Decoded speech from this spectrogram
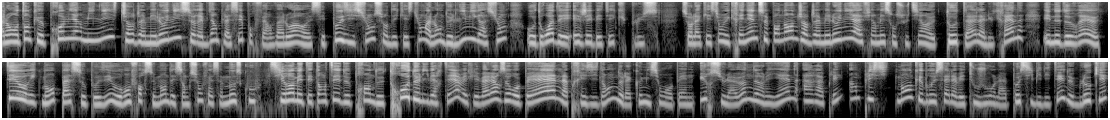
Alors en tant que première ministre, Giorgia Meloni serait bien placée pour faire valoir euh, ses positions sur des questions allant de l'immigration aux droits des LGBTQ+. Sur la question ukrainienne, cependant, Giorgia Meloni a affirmé son soutien euh, total à l'Ukraine et ne devrait euh, théoriquement pas s'opposer au renforcement des sanctions face à Moscou. Si Rome était tenté de prendre trop de liberté avec les valeurs européennes, la présidente de la Commission européenne Ursula von der Leyen a rappelé implicitement que Bruxelles avait toujours la possibilité de bloquer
